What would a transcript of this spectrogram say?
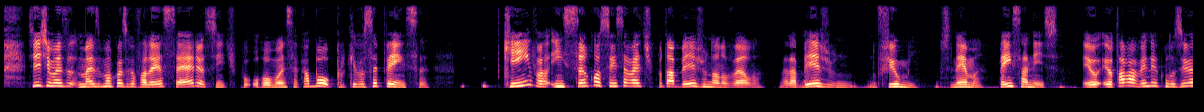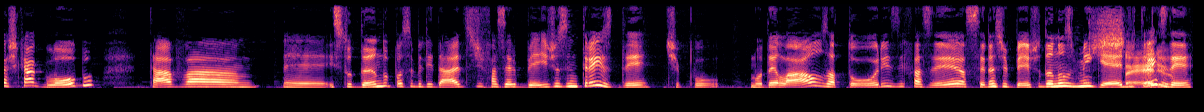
Gente, mas, mas uma coisa que eu falei é sério, assim, tipo, o romance acabou. Porque você pensa, quem em sã consciência vai, tipo, dar beijo na novela? Vai dar beijo no filme, no cinema? Pensa nisso. Eu, eu tava vendo, inclusive, acho que a Globo tava é, estudando possibilidades de fazer beijos em 3D. Tipo, modelar os atores e fazer as cenas de beijo dando uns migué de Sério? 3D.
